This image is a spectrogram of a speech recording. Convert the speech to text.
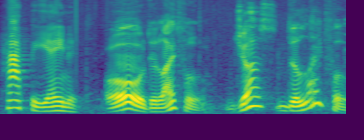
Happy, ain't it? Oh, delightful. Just delightful.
